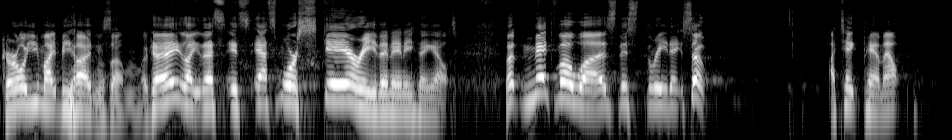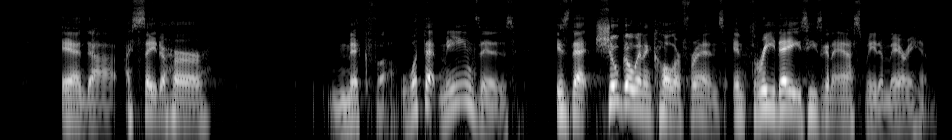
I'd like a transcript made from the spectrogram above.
Girl, you might be hiding something, okay? Like that's it's that's more scary than anything else. But mikvah was this three days. So I take Pam out and uh, I say to her, mikvah. What that means is, is that she'll go in and call her friends. In three days, he's gonna ask me to marry him.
